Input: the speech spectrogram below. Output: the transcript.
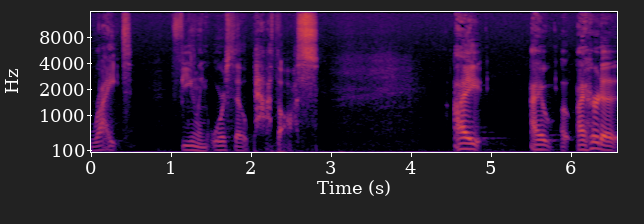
right feeling, ortho, pathos. I, I, I heard a,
